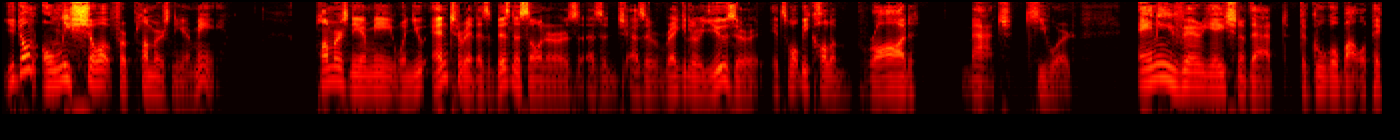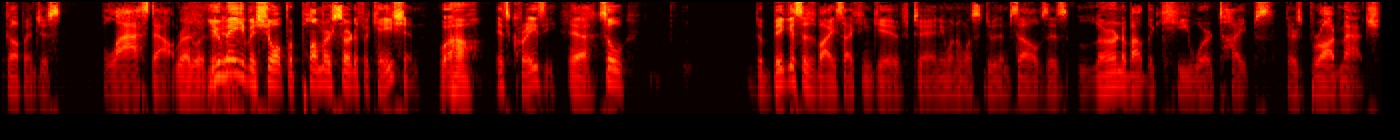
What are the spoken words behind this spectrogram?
you don't only show up for plumbers near me. Plumbers near me, when you enter it as a business owner or as, as, a, as a regular user, it's what we call a broad match keyword. Any variation of that, the Google bot will pick up and just blast out. Run with it, You may yeah. even show up for plumber certification. Wow. It's crazy. Yeah. So the biggest advice I can give to anyone who wants to do it themselves is learn about the keyword types. There's broad match,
